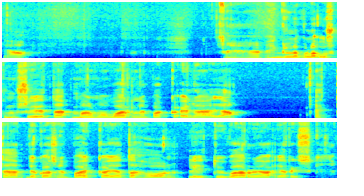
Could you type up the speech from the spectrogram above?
Ja henkilöllä voi olla uskomus siitä, että maailma on vaarallinen paikka elää ja että jokaiseen paikkaan ja tahoon liittyy vaaroja ja riskejä.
